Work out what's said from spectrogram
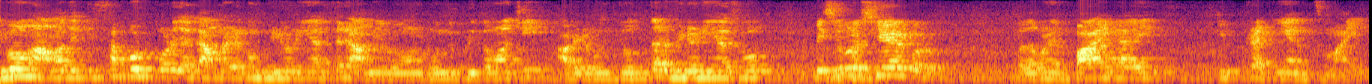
এবং আমাদেরকে সাপোর্ট করো যাতে আমরা এরকম ভিডিও নিয়ে আসতে পারি। আমি এবং আমার বন্ধু প্রীতম আছি আর এরকম জোরদার ভিডিও নিয়ে আসব। বেশি করে শেয়ার করো। ততক্ষণে bye guys keep tracking and smile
